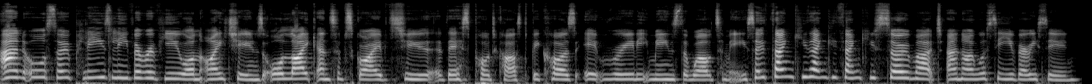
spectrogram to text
And also, please leave a review on iTunes or like and subscribe to this podcast because it really means the world to me. So thank you, thank you, thank you so much. And I will see you very soon.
